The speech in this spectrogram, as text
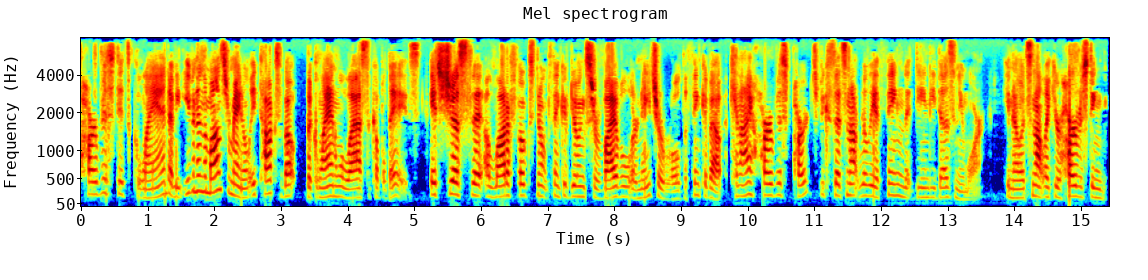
harvest its gland? I mean, even in the monster manual, it talks about the gland will last a couple days. It's just that a lot of folks don't think of doing survival or nature role to think about, can I harvest parts? Because that's not really a thing that D&D does anymore. You know, it's not like you're harvesting,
